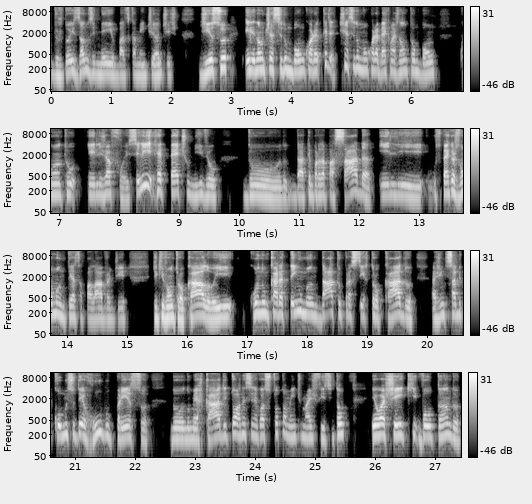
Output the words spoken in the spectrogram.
dos dois anos e meio, basicamente, antes disso, ele não tinha sido um bom quarterback. Quer dizer, tinha sido um bom quarterback, mas não tão bom quanto ele já foi. Se ele repete o nível do, da temporada passada, ele, os Packers vão manter essa palavra de, de que vão trocá-lo e quando um cara tem um mandato para ser trocado, a gente sabe como isso derruba o preço no, no mercado e torna esse negócio totalmente mais difícil. Então, eu achei que, voltando,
